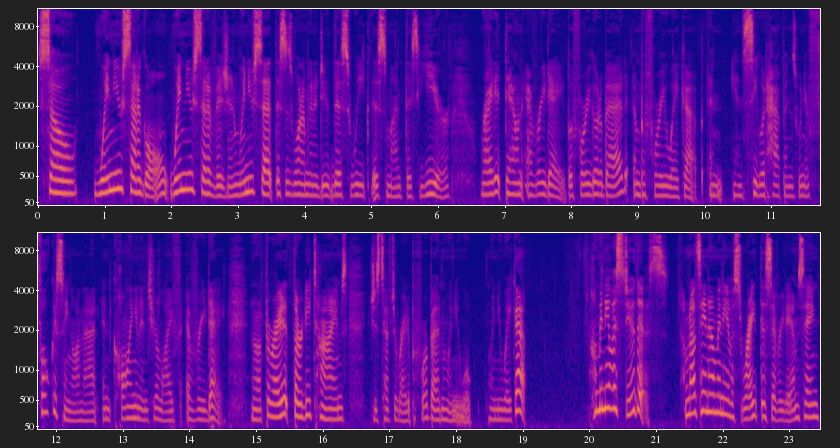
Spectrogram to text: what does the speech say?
So when you set a goal, when you set a vision, when you set, This is what I'm going to do this week, this month, this year, Write it down every day before you go to bed and before you wake up and, and see what happens when you're focusing on that and calling it into your life every day. You don't have to write it 30 times. You just have to write it before bed and when you woke, when you wake up. How many of us do this? I'm not saying how many of us write this every day. I'm saying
